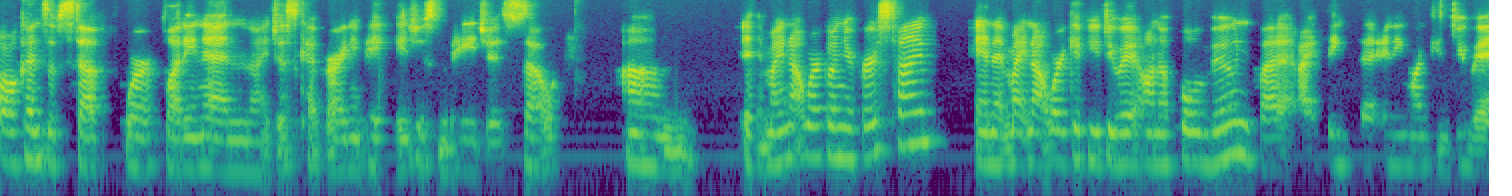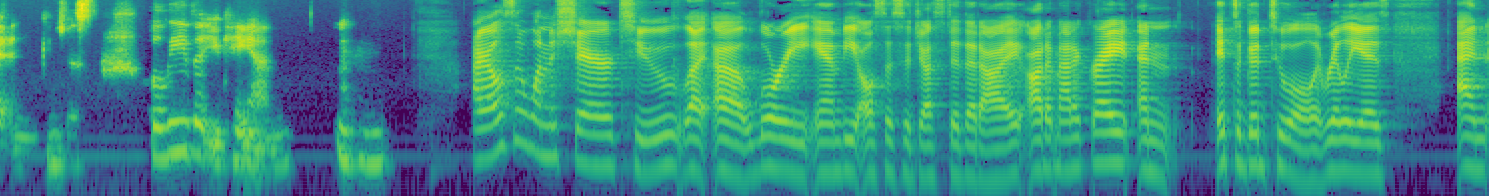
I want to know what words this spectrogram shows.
all kinds of stuff were flooding in and I just kept writing pages and pages. So um, it might not work on your first time and it might not work if you do it on a full moon, but I think that anyone can do it and you can just believe that you can. hmm I also want to share too, like uh, Lori Ambi also suggested that I automatic write, and it's a good tool. It really is. And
